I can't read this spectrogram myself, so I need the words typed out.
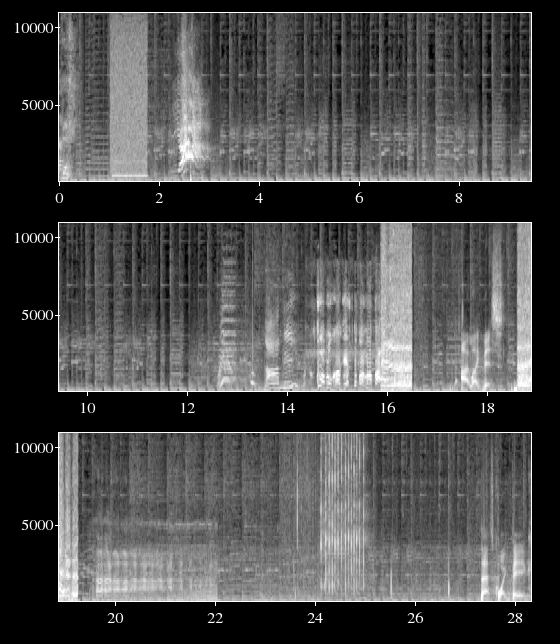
Mampus. Nani? Goblok kaget depan mata. I like this. That's quite big.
